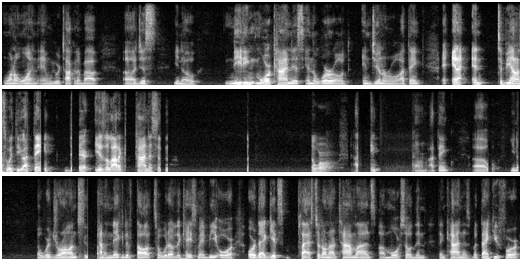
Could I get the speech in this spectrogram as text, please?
101, and we were talking about uh, just you know needing more kindness in the world in general. I think, and I, and to be honest with you, I think there is a lot of kindness in the world. I think, I think, uh, know, we're drawn to kind of negative thoughts or whatever the case may be, or or that gets plastered on our timelines uh, more so than than kindness. But thank you for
